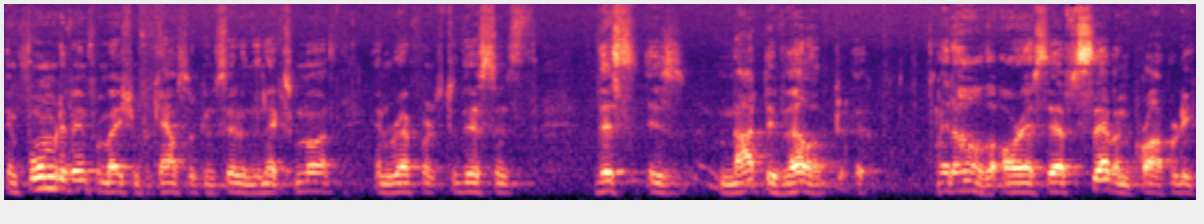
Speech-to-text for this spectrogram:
informative information for council to consider in the next month in reference to this, since this is not developed at all, the RSF seven property?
